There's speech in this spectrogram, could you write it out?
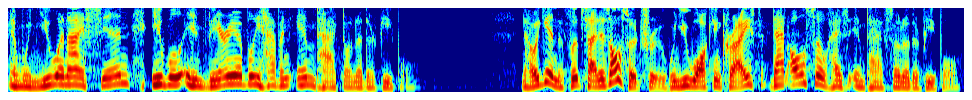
And when you and I sin, it will invariably have an impact on other people. Now, again, the flip side is also true. When you walk in Christ, that also has impacts on other people.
